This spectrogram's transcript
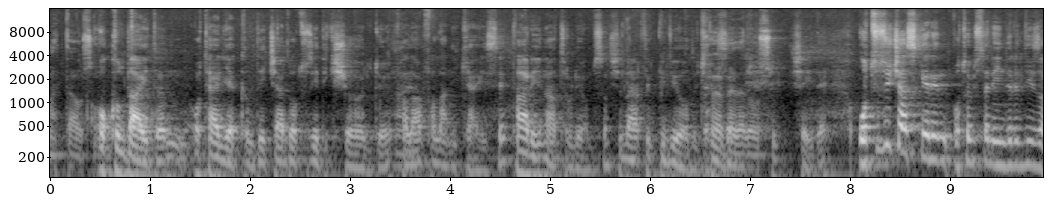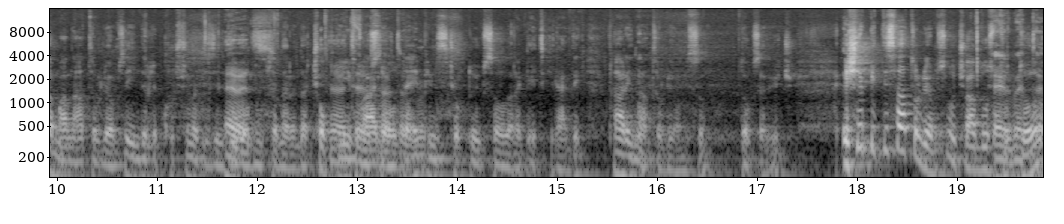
hatta o sırada. okuldaydım, otel yakıldı, içeride 37 kişi öldü falan falan hikayesi. Tarihini hatırlıyor musun? Şimdi artık biliyor olacaksın. Tövbeler olsun. Şeyde. 33 askerin otobüsten indirildiği zamanı hatırlıyor musun? İndirilip kurşuna dizildiği Evet. yolun kenarında. Çok Evet, teröristler oldu. Hepimiz çok duygusal olarak etkilendik. Tarihini hatırlıyor musun? 93. Eşref Bitlisi hatırlıyor musun? Uçağı buz tuttu Elbette.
